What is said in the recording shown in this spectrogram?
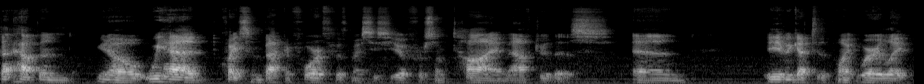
that happened. You know, we had quite some back and forth with my CCO for some time after this, and it even got to the point where like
